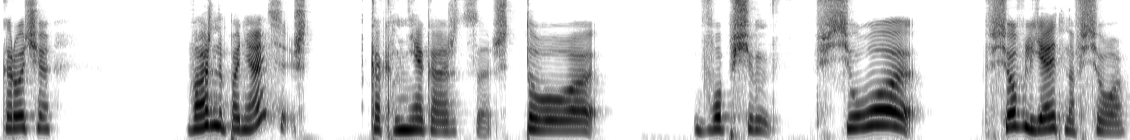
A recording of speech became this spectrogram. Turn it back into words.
Короче, важно понять, как мне кажется, что, в общем, все все влияет на все.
